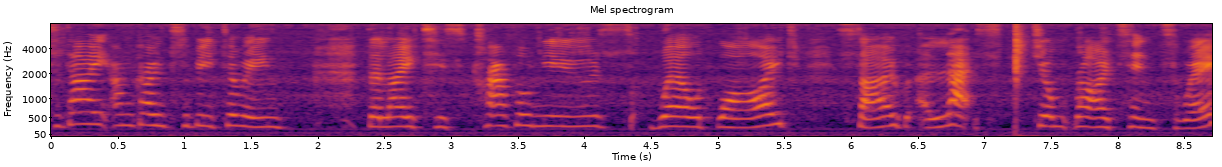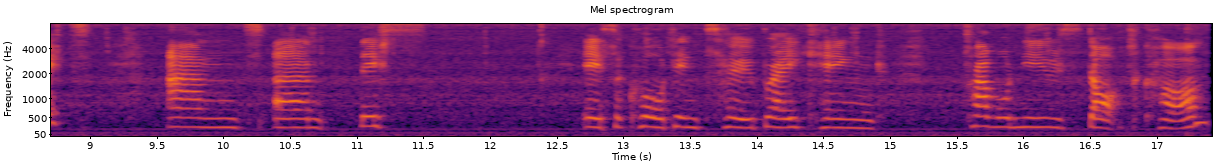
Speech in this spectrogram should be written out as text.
Today I'm going to be doing the latest travel news worldwide. So let's jump right into it. And um, this is according to breakingtravelnews.com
